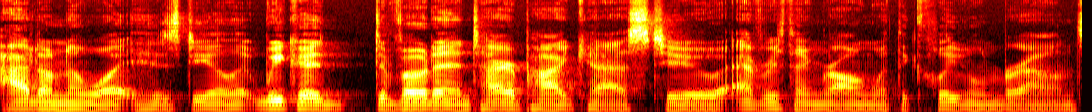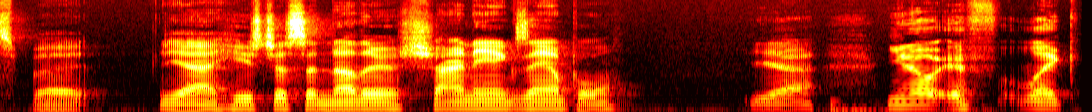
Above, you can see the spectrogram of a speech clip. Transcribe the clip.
I don't know what his deal is. We could devote an entire podcast to everything wrong with the Cleveland Browns, but yeah, he's just another shining example. Yeah. You know, if like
